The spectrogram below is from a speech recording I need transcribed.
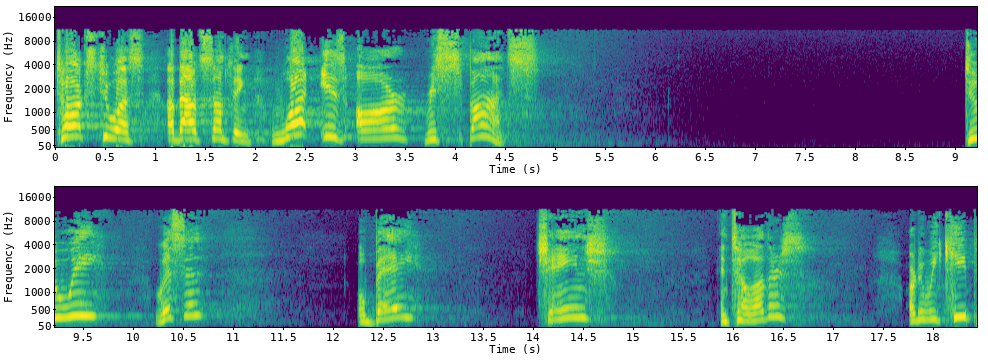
talks to us about something, what is our response? Do we listen, obey, change, and tell others? Or do we keep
